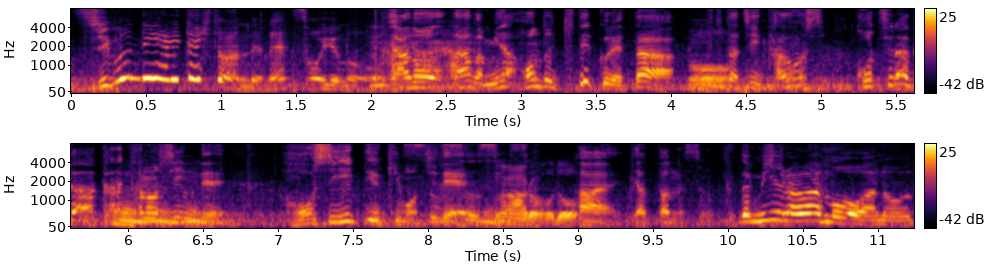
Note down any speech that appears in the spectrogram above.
自分でやりたい人なんだよねそういうのを。あのなんかみんな本当に来てくれた人たちに楽しこちら側から楽しんでほしいっていう気持ちでなるほど。はいやったんですよ。で三浦はもうあの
